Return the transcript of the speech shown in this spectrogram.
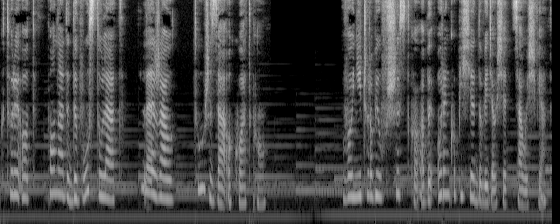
który od ponad 200 lat leżał tuż za okładką. Wojnicz robił wszystko, aby o rękopisie dowiedział się cały świat.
